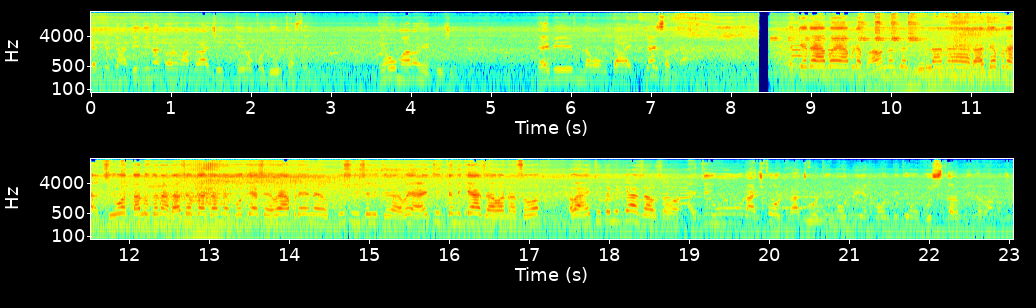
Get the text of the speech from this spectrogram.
જેમ કે ગાંધીજીના ત્રણ વાંદરા છે, એ લોકો દૂર થશે. એવો મારો હેતુ છે. જય ભીમ નવો બુદ્ધાય, જય સરદાર અત્યારે આ ભાઈ આપણે ભાવનગર જિલ્લાના રાજાપરા સિહોર તાલુકાના રાજાપરા ગામે પહોંચ્યા છે. હવે આપણે એને પૂછવી છે હવે અહીંથી તમે ક્યાં જવાના છો? હવે અહીંથી તમે ક્યાં જાવ છો? અહીંથી હું રાજકોટ રાજકોટથી મોરબી અને મોરબીથી હું ભુજ તરફ નીકળવાનો છું.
